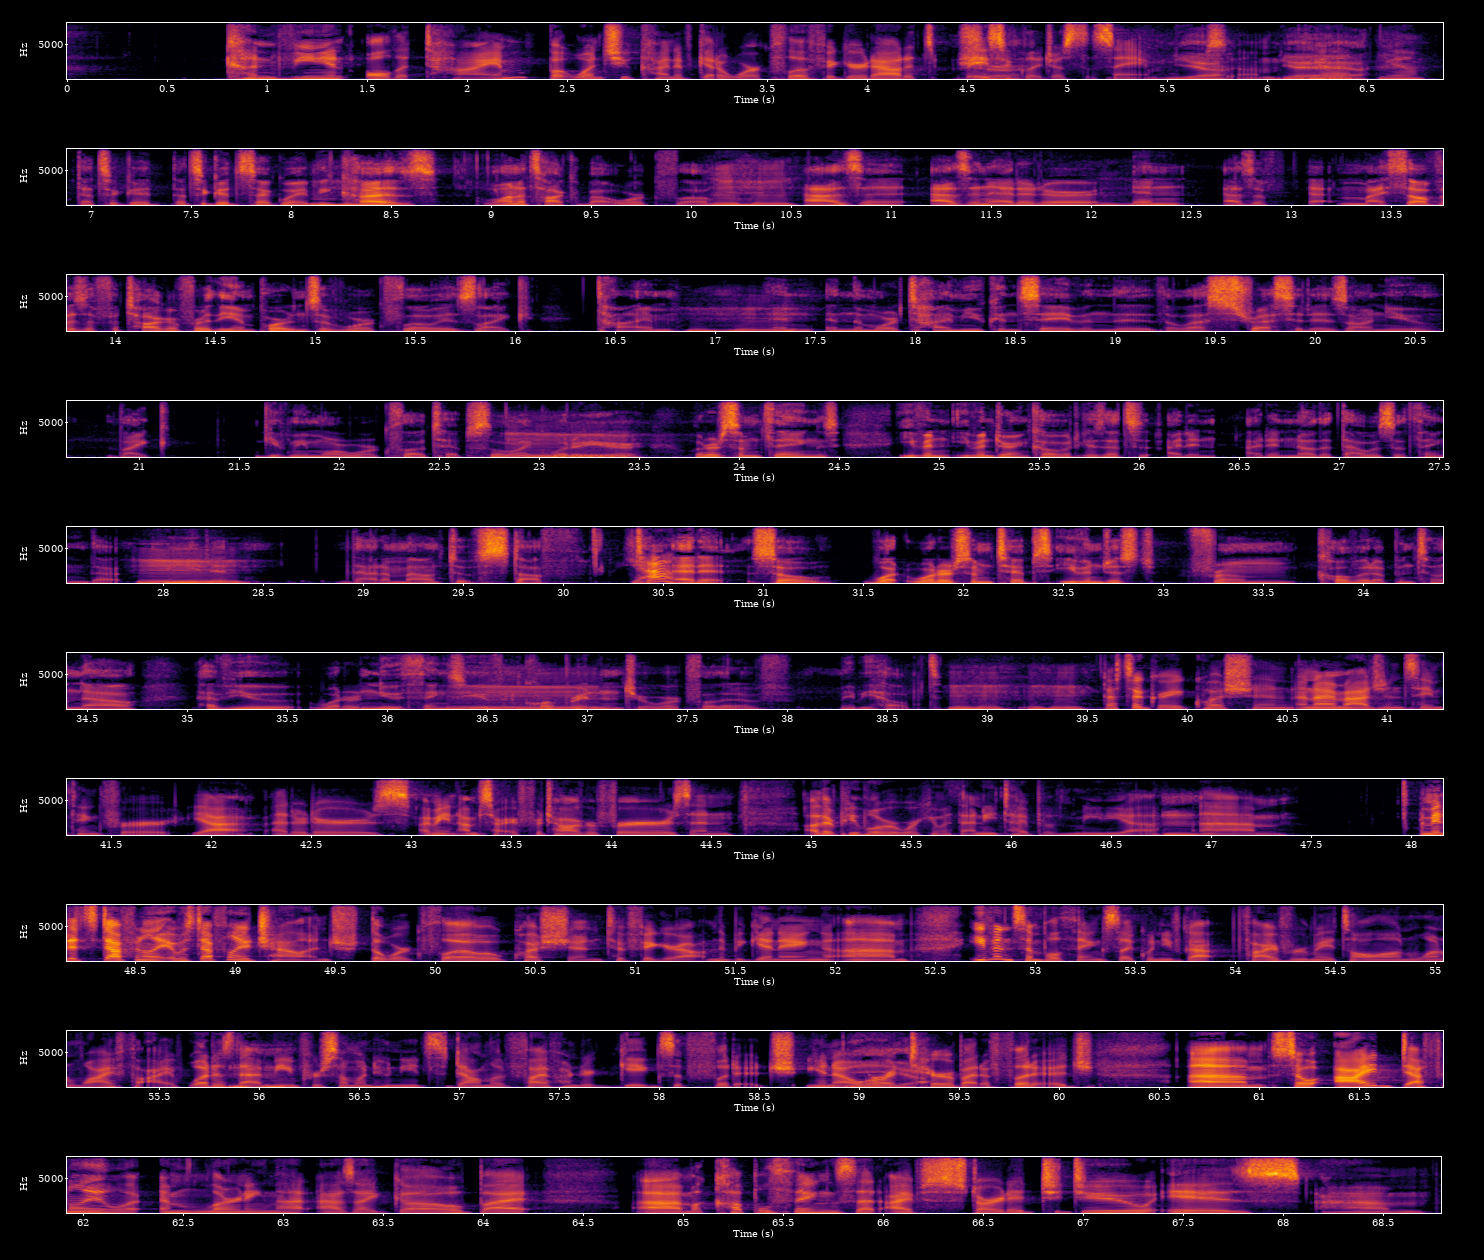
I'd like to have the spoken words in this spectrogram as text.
convenient all the time, but once you kind of get a workflow figured out, it's Sure. basically just the same. Yeah. So, Yeah, yeah, yeah. yeah. That's a good that's a good segue Mm-hmm. because I want to talk about workflow as a as an editor Mm-hmm. and as a myself as a photographer. The importance of workflow is like time, Mm-hmm. and and the more time you can save and the the less stress it is on you. Like, give me more workflow tips. So like, what are Mm. your what are some things even even during COVID because that's I didn't I didn't know that that was a thing that you needed that amount of stuff Mm. Yeah. to edit. So what what are some tips even just from COVID up until now? Have you what are new things you've incorporated Mm. into your workflow that have maybe helped? Mm-hmm, hmm That's a great question, and I imagine same thing for yeah editors. I mean, I'm sorry, photographers and other people who are working with any type of media. Mm. Um, I mean, it's definitely it was definitely a challenge the workflow question to figure out in the beginning. Um, even simple things like when you've got five roommates all on one Wi-Fi, what does that mean for someone who needs to download 500 gigs of footage, you know, or a Yeah. terabyte of footage? Um, so I definitely le- am learning that as I go, but um, a couple things that I've started to do is um,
